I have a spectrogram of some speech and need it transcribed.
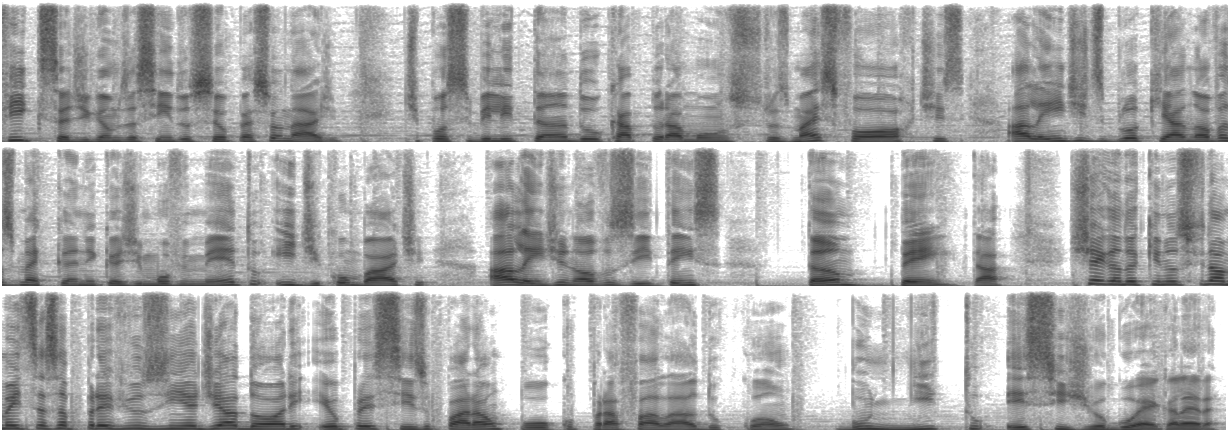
fixa, digamos assim, do seu personagem, te possibilitando capturar monstros mais fortes, além de desbloquear novas mecânicas de movimento e de combate, além de novos itens também, tá? Chegando aqui nos finalmente dessa previewzinha de Adore, eu preciso parar um pouco para falar do quão bonito esse jogo é, galera.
